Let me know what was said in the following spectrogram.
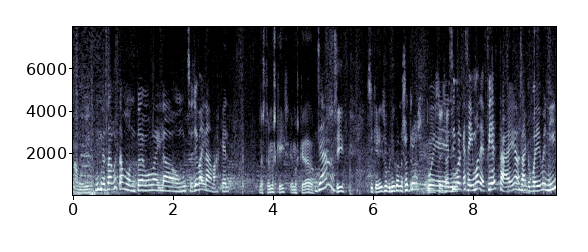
Nos ha gustado un montón, hemos bailado mucho. Yo he bailado más que él. Nos tenemos que ir, hemos quedado. ¿Ya? Sí. Si queréis venir con nosotros, pues, pues sí, porque seguimos de fiesta, ¿eh? O sea, que podéis venir.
